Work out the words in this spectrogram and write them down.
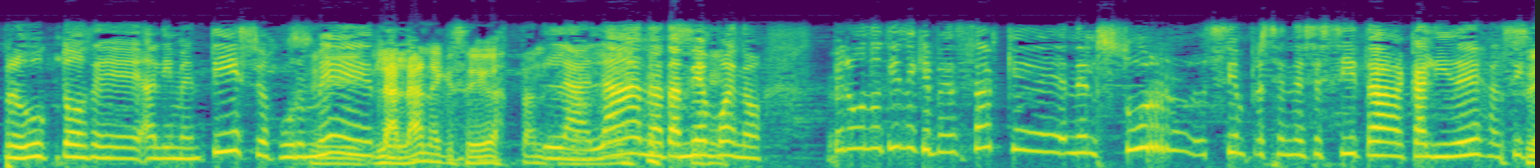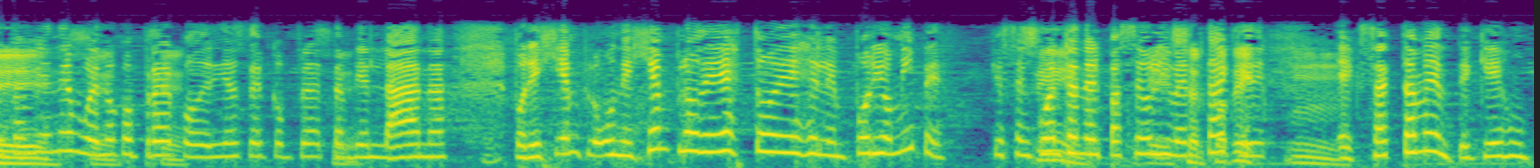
productos de alimenticios, gourmet. la lana que se ve bastante. La lana también, bueno, pero uno tiene que pensar que en el sur siempre se necesita calidez, así que también es bueno comprar, podría ser comprar también lana. Por ejemplo, un ejemplo de esto es el Emporio Mipe que se encuentra en el Paseo Libertad, que, mm. exactamente, que es un,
